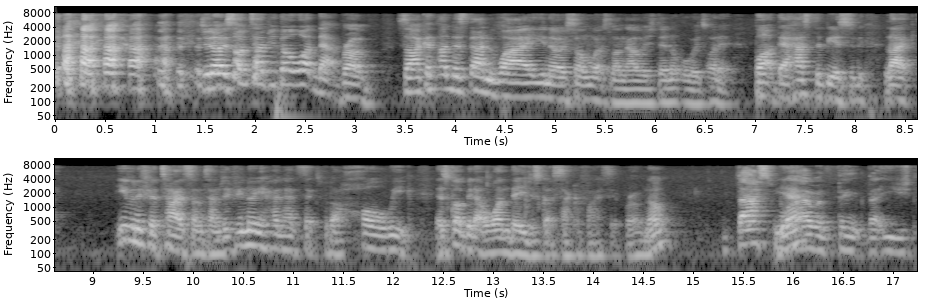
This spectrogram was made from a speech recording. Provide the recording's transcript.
Do you know, sometimes you don't want that, bro. So I can understand why, you know, someone works long hours, they're not always on it. But there has to be a. Like, even if you're tired sometimes, if you know you haven't had sex for the whole week, there's got to be that one day you just got to sacrifice it, bro. No? That's what Yeah. I would think that you. Should,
